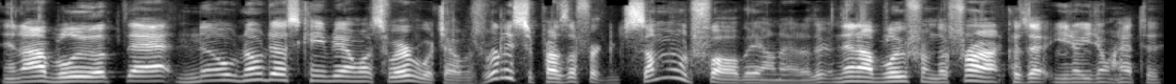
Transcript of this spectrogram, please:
and I blew up that. No, no dust came down whatsoever, which I was really surprised. I figured someone would fall down out of there. And then I blew from the front because you know, you don't have to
